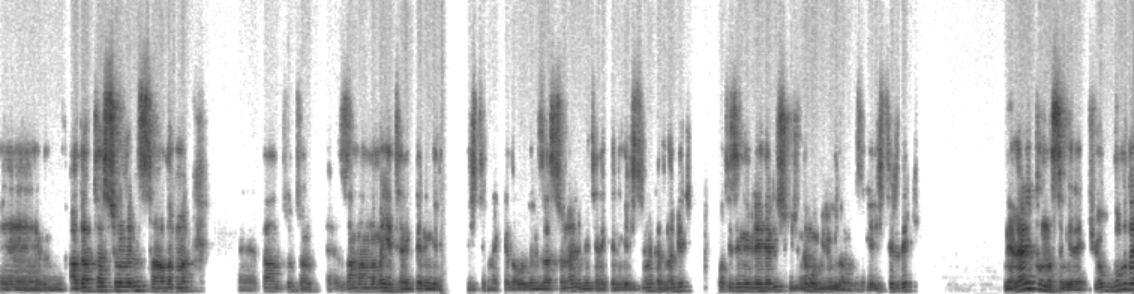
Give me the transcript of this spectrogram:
e, adaptasyonlarını sağlamak, tam tutun e, zamanlama yeteneklerini geliştirmek ya da organizasyonel yeteneklerini geliştirmek adına bir otizmli bireyler iş gücünde mobil uygulamamızı geliştirdik. Neler yapılması gerekiyor? Burada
